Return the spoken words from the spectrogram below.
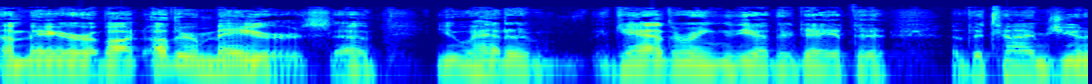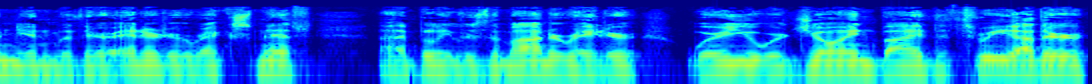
a mayor, about other mayors. Uh, you had a gathering the other day at the at the Times Union with their editor Rex Smith, I believe, was the moderator, where you were joined by the three other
